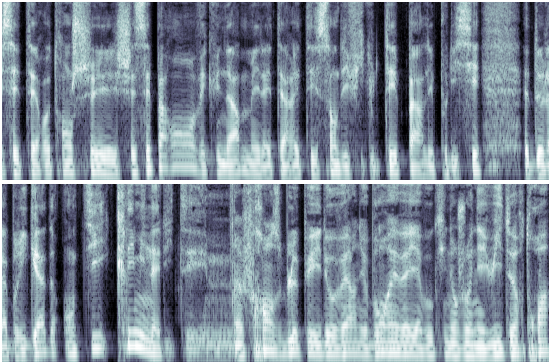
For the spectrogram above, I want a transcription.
s'était retranché chez ses parents avec une arme mais il a été arrêté sans difficulté par les policiers de la brigade anti-criminalité. France Bleu Pays d'Auvergne, bon réveil à vous qui nous rejoignez 8h03.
